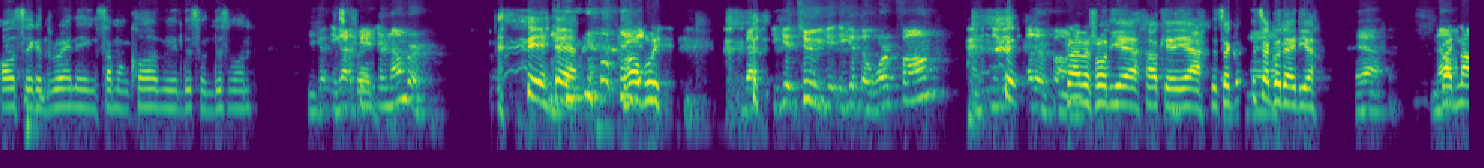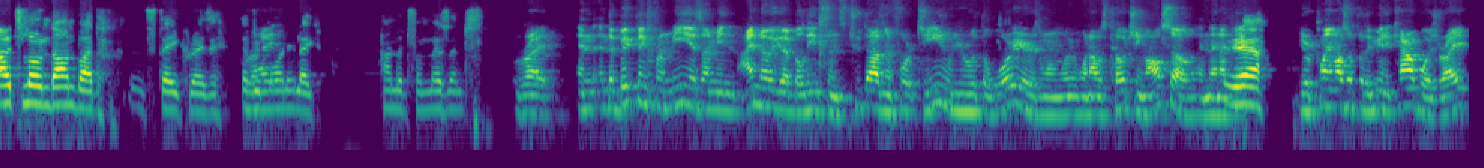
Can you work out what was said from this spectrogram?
all second raining. Someone called me, this one, this one. You got you got to change your number. yeah, probably. you, got- you get two. You get you get the work phone and then you get the other phone. Private phone, yeah. Okay, yeah. It's a, it's a good idea. Yeah. No. Right now it's slowing down, but stay crazy. Every Right. morning, like 100 from messages. Right. And and the big thing for me is, I mean, I know you, I believe, since 2014 when you were with the Warriors, when when I was coaching also, and then I think Yeah, you were playing also for the Munich Cowboys, right?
